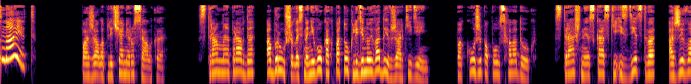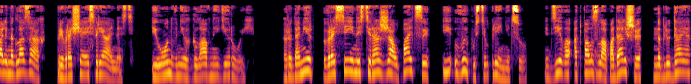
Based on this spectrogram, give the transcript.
знает?» Пожала плечами русалка. Странная правда обрушилась на него, как поток ледяной воды в жаркий день. По коже пополз холодок. Страшные сказки из детства оживали на глазах, превращаясь в реальность. И он в них главный герой. Радомир в рассеянности разжал пальцы и выпустил пленницу. Дева отползла подальше, наблюдая,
